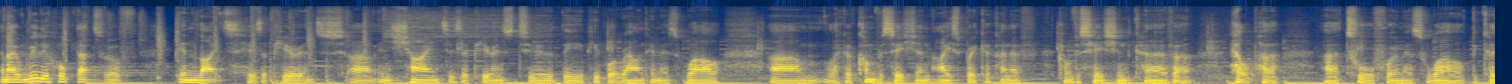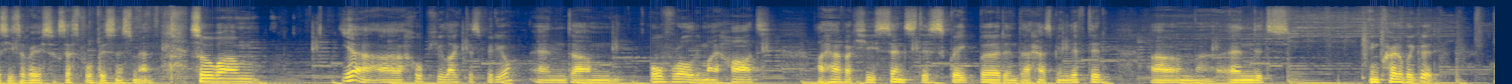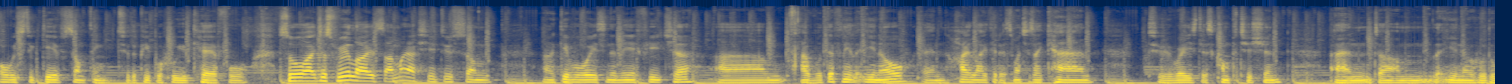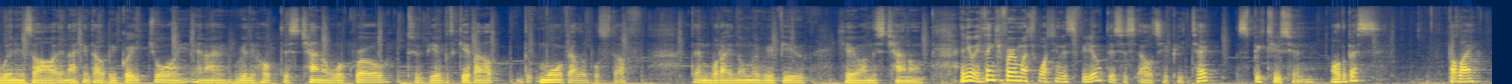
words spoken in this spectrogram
And I really hope that sort of enlightens his appearance, uh, enshines his appearance to the people around him as well. Um, like a conversation icebreaker kind of conversation kind of a helper uh, tool for him as well because he's a very successful businessman. So um, yeah, I hope you like this video and um, overall in my heart, I have actually sensed this great burden that has been lifted um, and it's incredibly good always to give something to the people who you care for. So I just realized I might actually do some uh, giveaways in the near future. Um, I will definitely let you know and highlight it as much as I can to raise this competition and um, let you know who the winners are and I think that will be great joy and I really hope this channel will grow to be able to give out more valuable stuff than what I normally review here on this channel. Anyway, thank you very much for watching this video. This is LJP Tech. Speak to you soon. All the best. Bye-bye.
